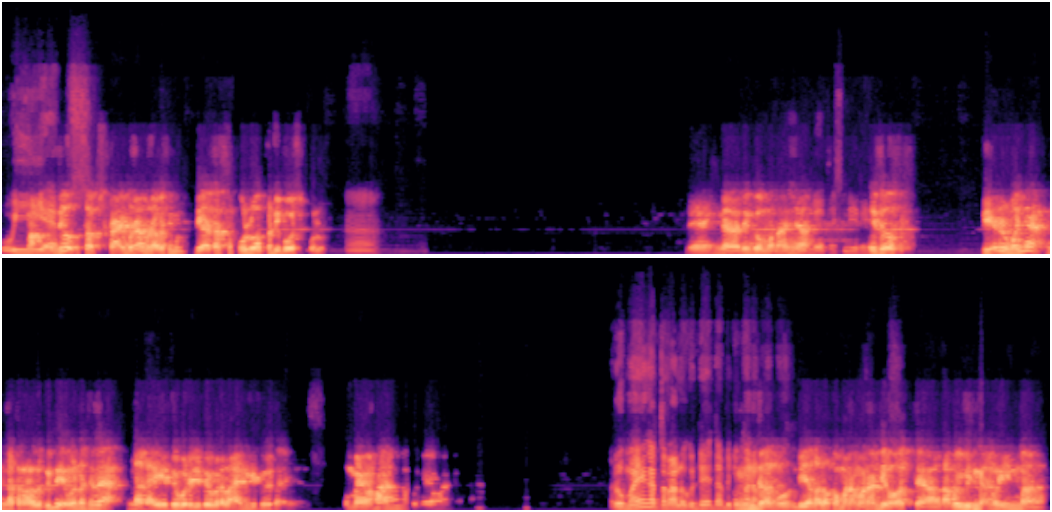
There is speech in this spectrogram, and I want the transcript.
Wiens. itu subscribernya berapa sih di atas 10 apa di bawah 10 Nah. deh enggak tadi gue mau nanya itu dia rumahnya nggak terlalu gede Mon. maksudnya nggak kayak youtuber youtuber lain gitu kemewahan kemewahan Rumahnya nggak terlalu gede tapi di mana enggak Mon. dia kalau ke mana-mana di hotel tapi bintang 5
